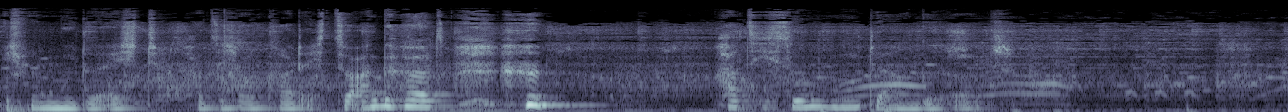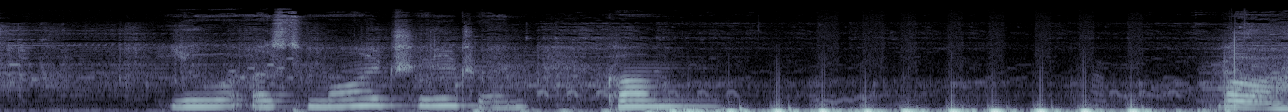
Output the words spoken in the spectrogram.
ich bin müde, echt. Hat sich auch gerade echt so angehört. Hat sich so müde angehört. You are small children. Komm. Boah,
